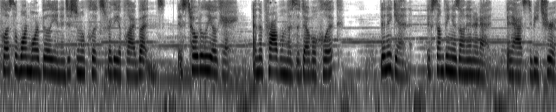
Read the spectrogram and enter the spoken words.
plus the 1 more billion additional clicks for the apply buttons, is totally okay, and the problem is the double click? Then again, if something is on internet, it has to be true.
